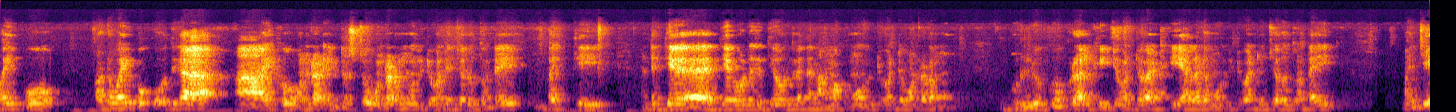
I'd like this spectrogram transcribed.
వైపు అటువైపు కొద్దిగా ఆ, ఎక్కువ ఉండడం ఇంట్రెస్ట్ ఉండడము ఇటువంటివి జరుగుతుంటాయి భక్తి అంటే దే దేవుడి దేవుడి మీద నమ్మకము ఇటువంటివి ఉండడము గుళ్ళు గోపురాలకి ఇటువంటి వాటికి వెళ్ళడము ఇటువంటివి జరుగుతుంటాయి. మంచి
